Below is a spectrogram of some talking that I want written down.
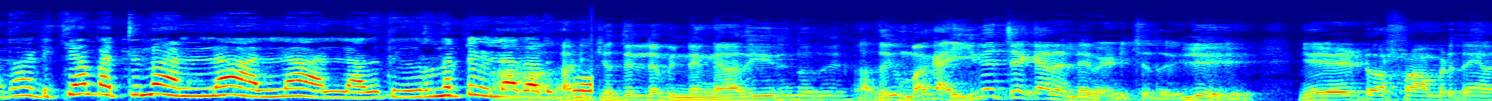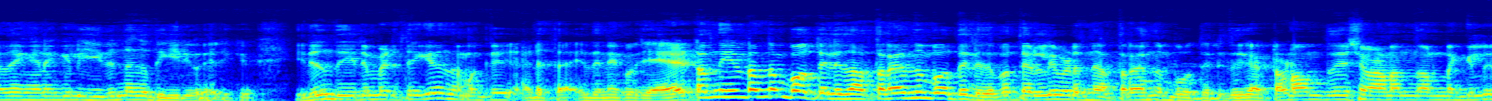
അത് അടിക്കാൻ പറ്റുന്ന അല്ല അല്ല. അല്ല അത് തീർന്നിട്ടും ഇല്ല അത് അടിക്കത്തില്ല. പിന്നെ എങ്ങനെ തീരുന്നത്? അത് ഉമ്മ കൈ വെച്ചേക്കാനല്ലേ മേടിച്ചത്. ഇല്ലേ? ഇനി എട്ട് വർഷം ആകുമ്പോഴത്തേക്കും അത് എങ്ങനെയെങ്കിലും ഇരുന്നങ്ങ് തീരുമായിരിക്കും. ഇരുന്ന് തീരുമ്പോഴത്തേക്കും നമുക്ക് അടുത്ത ഇതിനെ ഇതിനെക്കുറിച്ച് ഏട്ടൻ നീണ്ടൊന്നും പോകത്തില്ല. ഇത് അത്രയൊന്നും പോകത്തില്ല. ഇതിപ്പോൾ തെള്ളി വിടുന്നത് അത്രയൊന്നും പോകത്തില്ല. ഇത് കെട്ടണം ഉദ്ദേശമാണെന്നുണ്ടെങ്കിൽ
